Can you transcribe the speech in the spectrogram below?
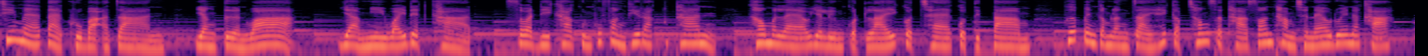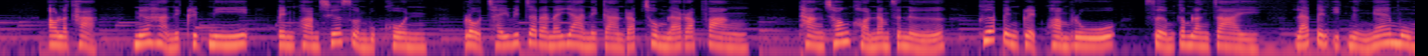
ที่แม้แต่ครูบาอาจารย์ ยังเตือนว่า อย่ามีไว้เด็ดขาด สวัสดีค่ะคุณผู้ฟังที่รักทุกท่าน เข้ามาแล้วอย่าลืมกดไลค์ กดแชร์ กดติดตาม เพื่อเป็นกำลังใจให้กับช่องศรัทธาซ่อนธรรมชาแนลด้วยนะคะ เอาละค่ะ เนื้อหาในคลิปนี้เป็นความเชื่อส่วนบุคคล โปรดใช้วิจารณญาณในการรับชมและรับฟัง ทางช่องขอนำเสนอ เพื่อเป็นเกร็ดความรู้ เสริมกำลังใจ และเป็นอีกหนึ่งแง่มุม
